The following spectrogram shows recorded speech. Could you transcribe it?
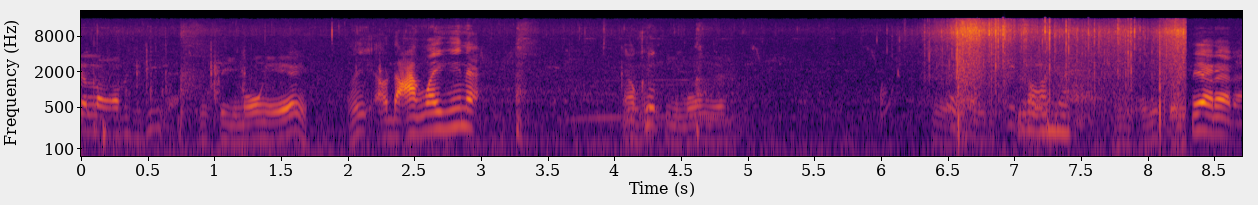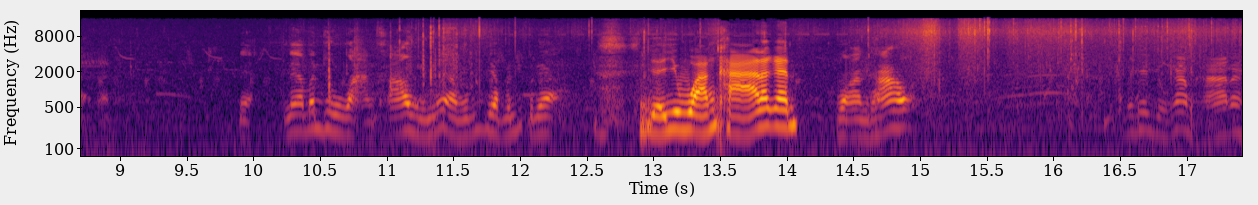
จะรอมันอยู่ที่ไหน สี่โมงเองเฮ้ยเอาด่างไว้อย่างนี้เนี่ยเอาขึ้นสี่โมงเลยร้อนเลยเนี่ยเนี่ยเนี่ยเนี่ยเนี่ยมันอยู่หว่างเท้าผมเนี่ยผมเหยียบมันนี่ไปเนี่ยอย่าอยู่หวางขาแล้วกันหว่างเท้าไม่ใช่อยู่ง่ามขานะ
